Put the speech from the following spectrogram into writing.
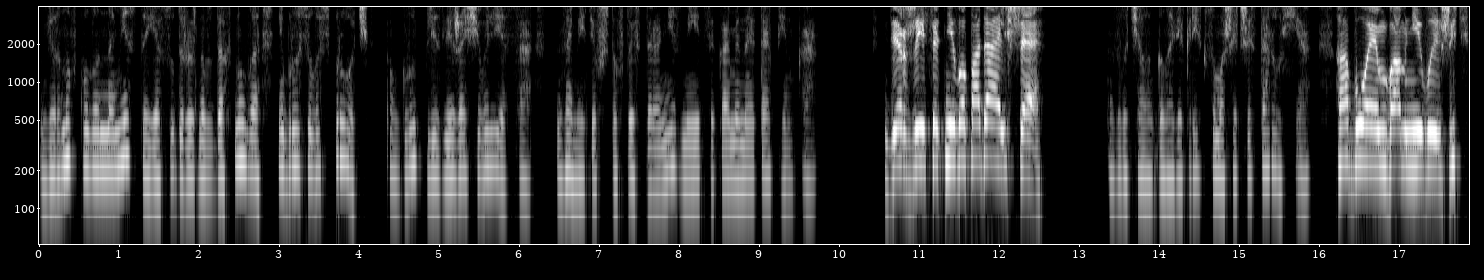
Вернув кулон на место, я судорожно вздохнула и бросилась прочь, вглубь близлежащего леса, заметив, что в той стороне змеится каменная тропинка. «Держись от него подальше!» Звучал в голове крик сумасшедшей старухи. «Обоим вам не выжить!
